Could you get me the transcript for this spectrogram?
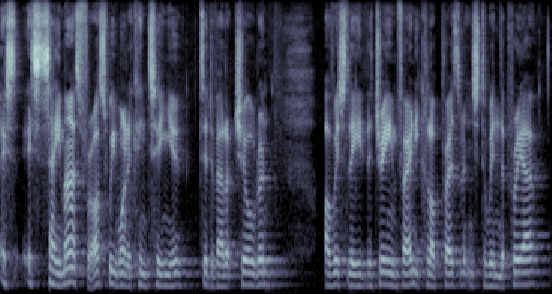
it's it's the same as for us. We want to continue to develop children. Obviously, the dream for any club president is to win the Priaulx.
